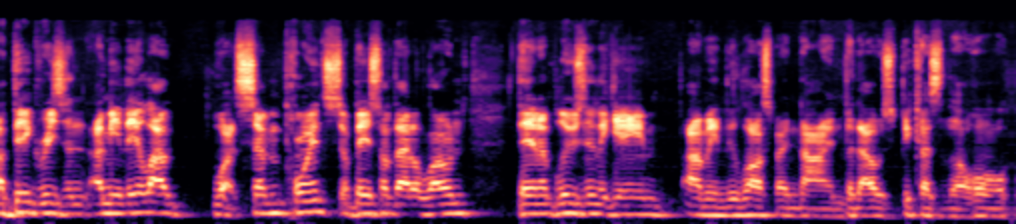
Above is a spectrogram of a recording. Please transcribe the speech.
a big reason. I mean, they allowed what seven points so based off that alone. They ended up losing the game. I mean, they lost by nine, but that was because of the whole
